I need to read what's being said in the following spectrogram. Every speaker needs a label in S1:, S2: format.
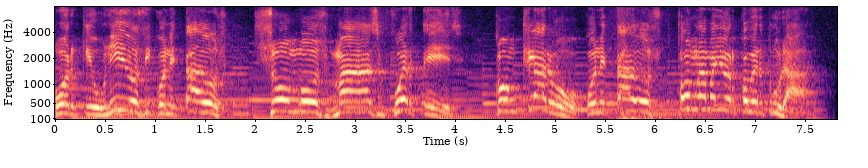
S1: porque unidos y conectados somos más fuertes con Claro, conectados con la mayor cobertura.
